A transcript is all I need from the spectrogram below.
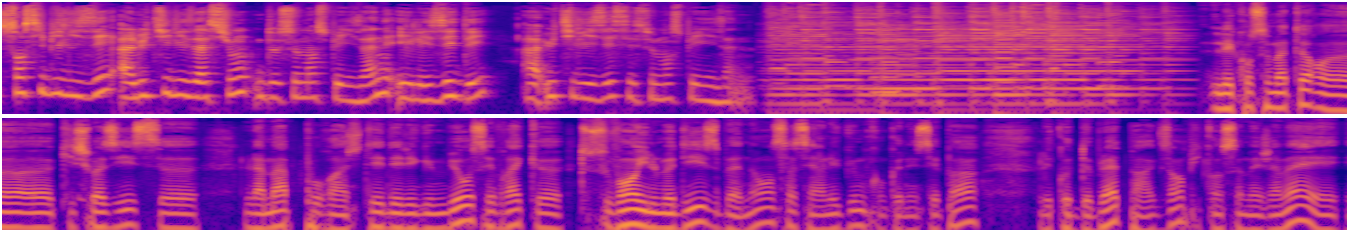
sensibiliser à l'utilisation de semences paysannes et les aider à utiliser ces semences paysannes les consommateurs euh, qui choisissent euh, la map pour acheter des légumes bio, c'est vrai que souvent ils me disent ben non, ça c'est un légume qu'on connaissait pas. Les côtes de bled par exemple, ils consommaient jamais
